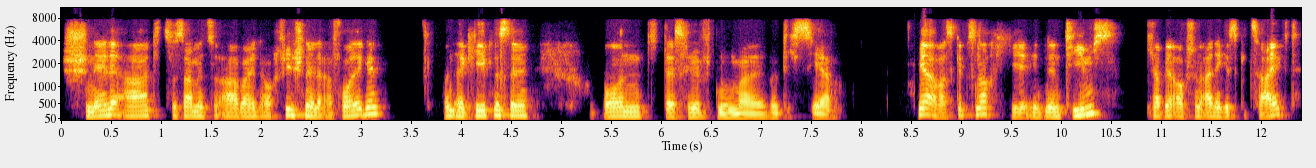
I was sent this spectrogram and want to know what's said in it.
schnelle Art zusammenzuarbeiten auch viel schneller Erfolge und Ergebnisse. Und das hilft nun mal wirklich sehr. Ja, was gibt's noch hier in den Teams? Ich habe ja auch schon einiges gezeigt.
